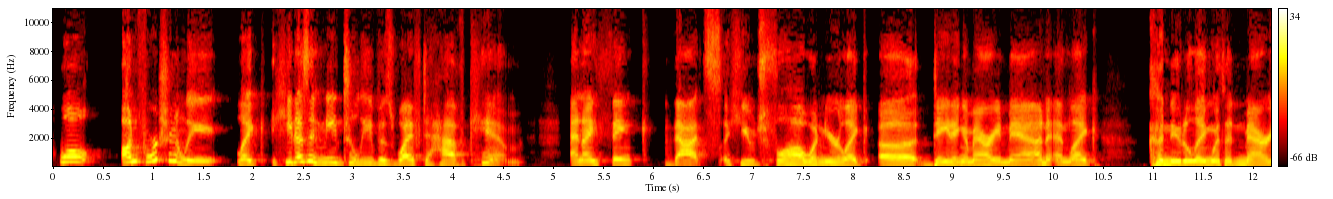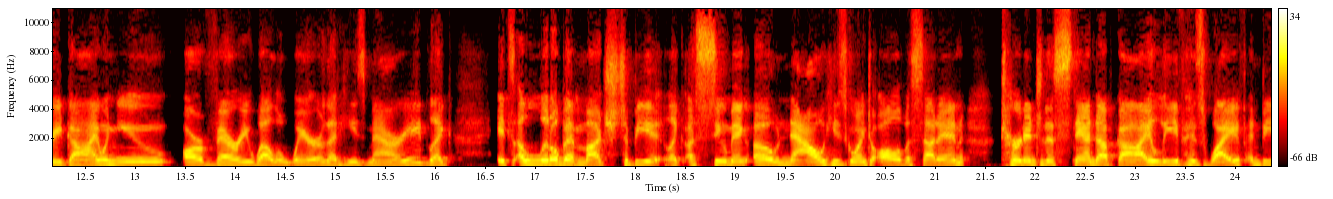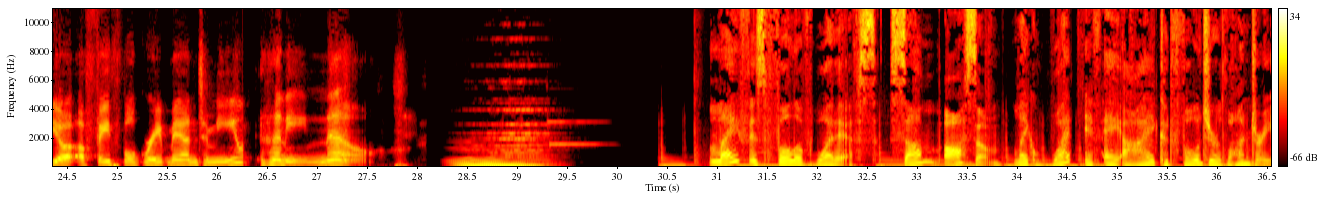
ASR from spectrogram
Well, unfortunately, like he doesn't need to leave his wife to have Kim. And I think that's a huge flaw when you're like uh dating a married man and like canoodling with a married guy when you are very well aware that he's married like it's a little bit much to be like assuming oh now he's going to all of a sudden turn into this stand-up guy leave his wife and be a, a faithful great man to me honey no Life is full of what ifs. Some awesome, like what if AI could fold your laundry?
